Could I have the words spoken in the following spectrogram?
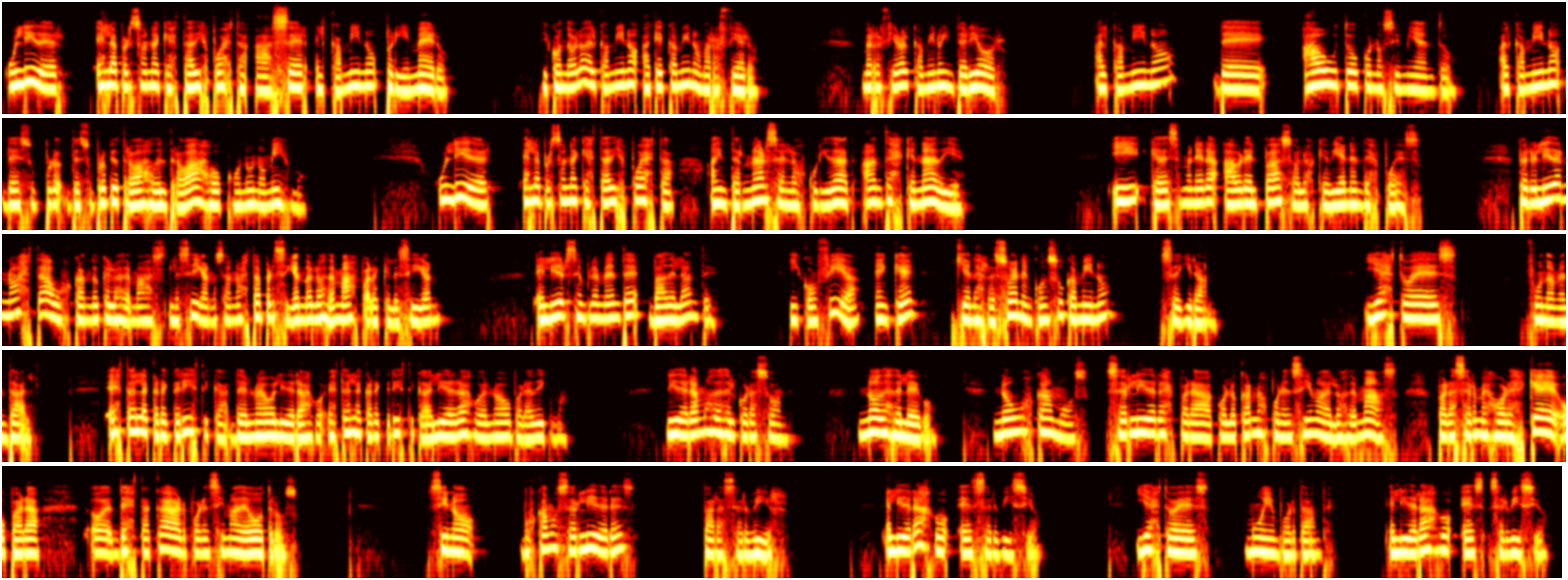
Un líder es la persona que está dispuesta a hacer el camino primero. Y cuando hablo del camino, ¿a qué camino me refiero? Me refiero al camino interior, al camino de autoconocimiento, al camino de su, propio trabajo, del trabajo con uno mismo. Un líder es la persona que está dispuesta a internarse en la oscuridad antes que nadie y que de esa manera abre el paso a los que vienen después. Pero el líder no está buscando que los demás le sigan, o sea, no está persiguiendo a los demás para que le sigan. El líder simplemente va adelante y confía en que quienes resuenen con su camino seguirán. Y esto es fundamental. Esta es la característica del nuevo liderazgo, esta es la característica del liderazgo del nuevo paradigma. Lideramos desde el corazón, no desde el ego. No buscamos ser líderes para colocarnos por encima de los demás, para ser mejores que o para destacar por encima de otros, sino buscamos ser líderes para servir. El liderazgo es servicio. Y esto es muy importante. El liderazgo es servicio.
